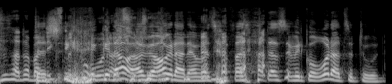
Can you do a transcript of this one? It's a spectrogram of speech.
Das hat aber das nichts mit Corona genau, zu habe ich mir auch tun. gedacht, ja, was, was hat das denn mit Corona zu tun?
